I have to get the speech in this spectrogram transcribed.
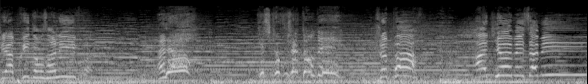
J'ai appris dans un livre. Alors Qu'est-ce que vous attendez? Je pars. Adieu, mes amis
